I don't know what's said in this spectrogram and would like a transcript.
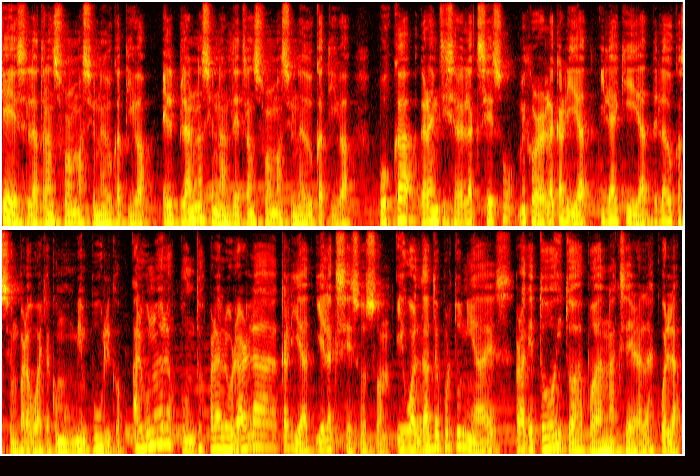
¿Qué es la transformación educativa? El Plan Nacional de Transformación Educativa busca garantizar el acceso, mejorar la calidad y la equidad de la educación paraguaya como un bien público. Algunos de los puntos para lograr la calidad y el acceso son igualdad de oportunidades para que todos y todas puedan acceder a la escuela,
